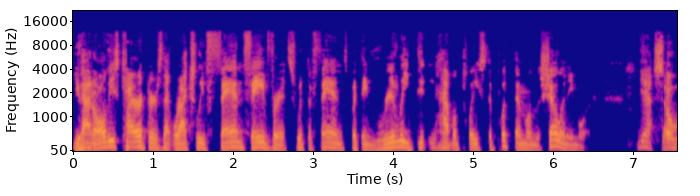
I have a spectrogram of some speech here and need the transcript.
You Mm-hmm. had all these characters that were actually fan favorites with the fans, but they really didn't have a place to put them on the show anymore. Yeah. So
